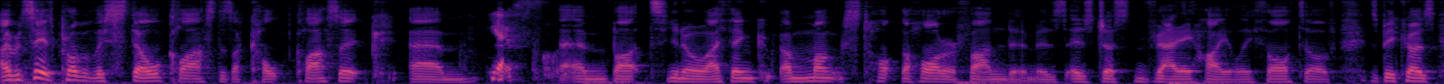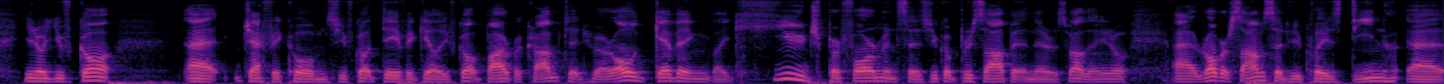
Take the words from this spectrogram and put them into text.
I would say it's probably still classed as a cult classic. Um, Yes. um, but you know, I think amongst ho- the horror fandom is is just very highly thought of. It's because you know you've got uh, Jeffrey Combs, you've got David Gale, you've got Barbara Crampton, who are all giving like huge performances. You've got Bruce Abbott in there as well. And, you know, uh, Robert Sampson, who plays Dean, uh,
